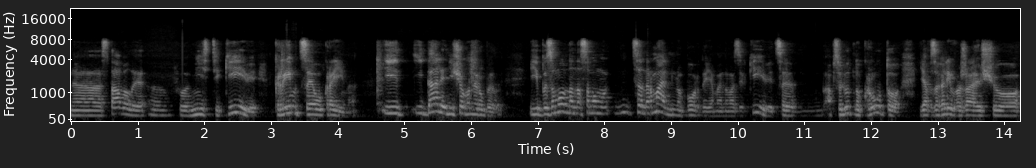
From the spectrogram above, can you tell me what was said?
е, ставили е, в місті Києві Крим це Україна. І, і далі нічого не робили. І безумовно на самому це нормально борди. Я маю на увазі в Києві. Це абсолютно круто. Я взагалі вважаю, що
